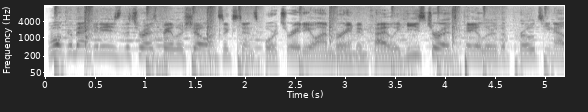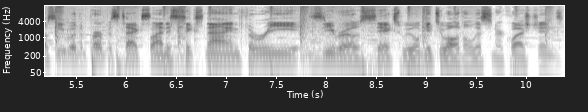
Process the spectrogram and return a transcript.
Welcome back. It is the Terez Paylor Show on 610 Sports Radio. I'm Brandon Kiley. He's Terez Paylor. The Protein Eat with a Purpose text line is 69306. We will get to all the listener questions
